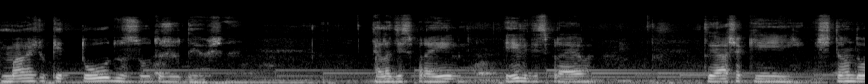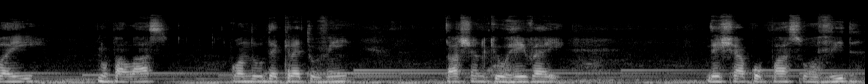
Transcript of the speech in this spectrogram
mais do que todos os outros judeus. Né? Ela disse para ele, ele disse para ela: Tu acha que estando aí no palácio, quando o decreto vir, tá achando que o rei vai deixar poupar a sua vida?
